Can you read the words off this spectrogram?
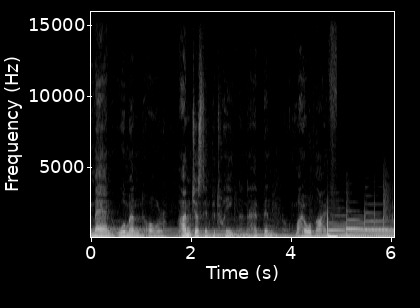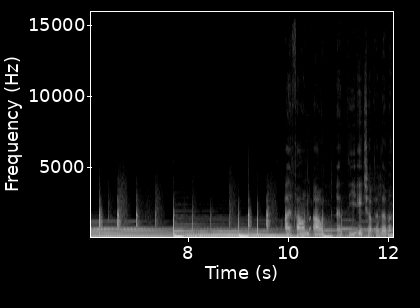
man, woman, or I'm just in between, and I have been my whole life. I found out at the age of 11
